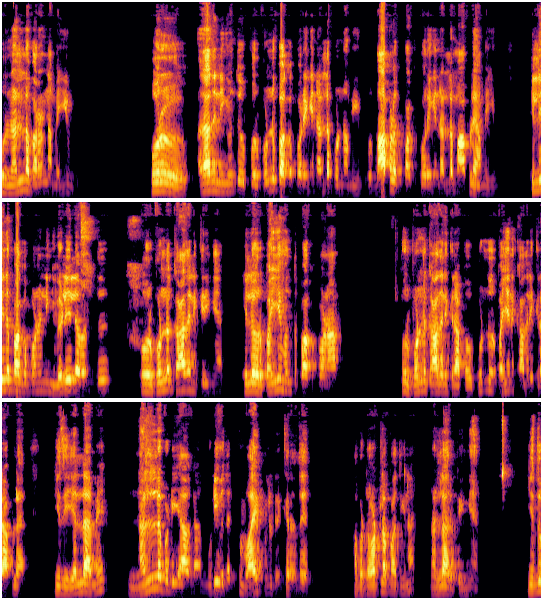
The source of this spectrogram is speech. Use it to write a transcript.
ஒரு நல்ல வரன் அமையும். ஒரு அதாவது நீங்க வந்து ஒரு பொண்ணு பார்க்க போறீங்க நல்ல பொண்ணு அமையும். ஒரு மாப்பிள்ளை பார்க்க போறீங்க நல்ல மாப்பிள்ளை அமையும். இல்லைன்னு பார்க்க போனா நீங்க வெளியில வந்து ஒரு பொண்ணை காதலிக்கிறீங்க இல்ல ஒரு பையன் வந்து பார்க்க போனா ஒரு பொண்ணு காதலிக்கிறாப்ப ஒரு பொண்ணு ஒரு பையனை காதலிக்கிறாப்புல இது எல்லாமே நல்லபடியாக முடிவதற்கு வாய்ப்புகள் இருக்கிறது. அப்ப டோட்டலா பாத்தீங்கன்னா நல்லா இருப்பீங்க. இது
